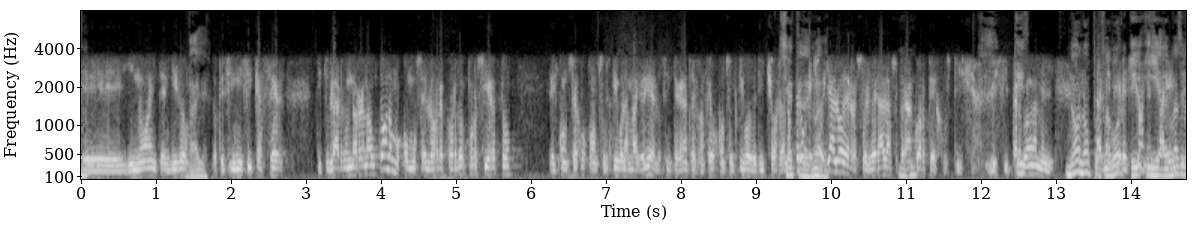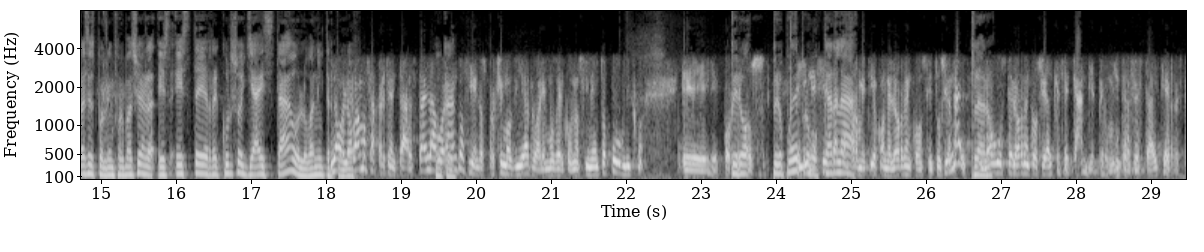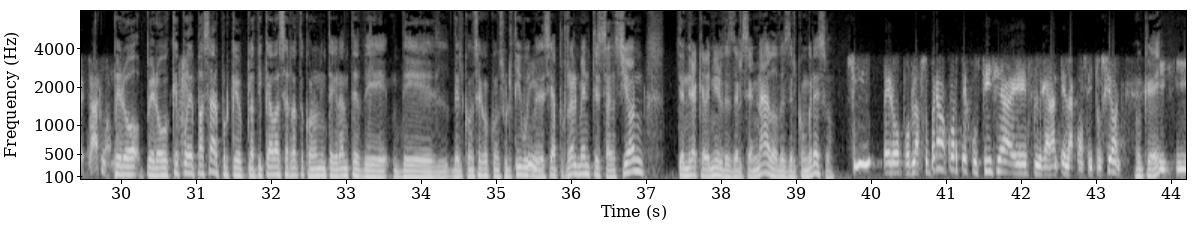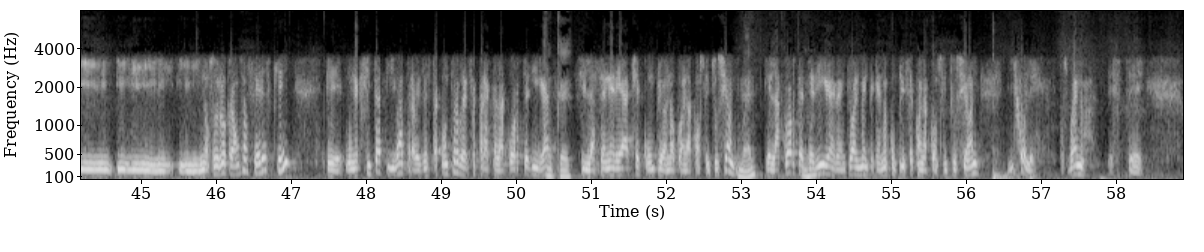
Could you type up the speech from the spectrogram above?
eh, y no ha entendido lo que significa ser titular de un órgano autónomo, como se lo recordó, por cierto, el Consejo Consultivo, la mayoría de los integrantes del Consejo Consultivo de dicho órgano. Pero eso ya lo de resolverá la Suprema Corte de Justicia. Y, perdóname. no, no, por favor. Y, además, gracias por la información. ¿Este recurso ya está o lo van a interponer? No, lo vamos a presentar. Está elaborándose y en los próximos días lo haremos del conocimiento público. Eh, pero, pues, pero puede provocar la... comprometido con el orden constitucional. Claro. Si no gusta el orden constitucional, que se cambie, pero mientras está hay que respetarlo. Pero, pero, ¿qué puede pasar? Porque platicaba hace rato con un integrante de, del Consejo Consultivo y me decía, pues realmente sanción tendría que venir desde el Senado, desde el Congreso. Sí, pero pues la Suprema Corte de Justicia es el garante de la Constitución. Y, y, nosotros lo que vamos a hacer es que eh, una excitativa a través de esta controversia para que la Corte diga si la CNDH cumple o no con la Constitución. Que la Corte te diga eventualmente que no cumpliste con la Constitución, híjole, pues bueno, este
